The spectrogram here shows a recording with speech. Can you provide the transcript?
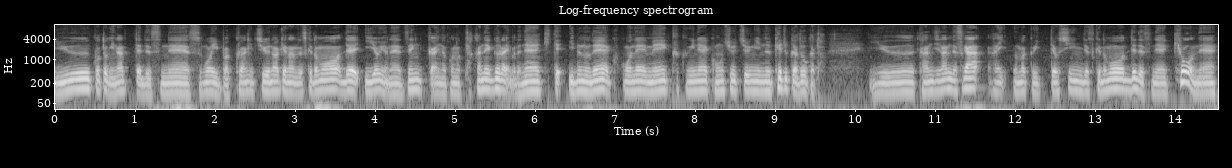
いうことになってですね、すごい爆上げ中なわけなんですけども、で、いよいよね、前回のこの高値ぐらいまでね、来ているので、ここね、明確にね、今週中に抜けるかどうかと。いう感じなんですが、はい、うまくいってほしいんですけども、でですね、今日ね、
